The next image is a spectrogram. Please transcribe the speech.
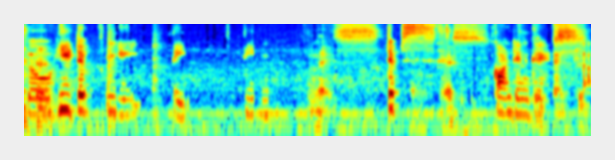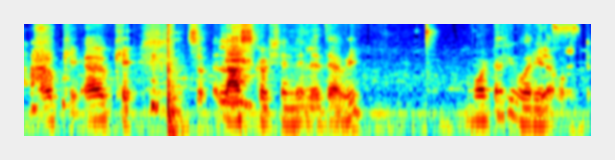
सो. ही टिप ती. टिप्स. कॉन्टेंट क्रिएटर्सला Okay. Okay. So last question ले लेते हैं अभी. What are you worried Yes. about?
